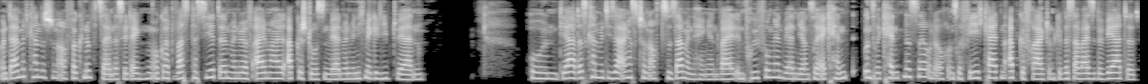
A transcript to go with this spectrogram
Und damit kann das schon auch verknüpft sein, dass wir denken, oh Gott, was passiert denn, wenn wir auf einmal abgestoßen werden, wenn wir nicht mehr geliebt werden? Und ja, das kann mit dieser Angst schon auch zusammenhängen, weil in Prüfungen werden ja unsere, Erkennt unsere Kenntnisse und auch unsere Fähigkeiten abgefragt und gewisserweise bewertet.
